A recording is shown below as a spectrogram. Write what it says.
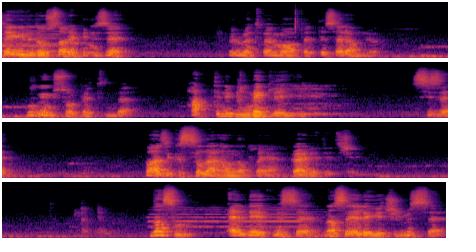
Sevgili dostlar hepinize hürmet ve muhabbetle selamlıyorum. Bugünkü sohbetinde haddini bilmekle ilgili size bazı kıssalar anlatmaya gayret edeceğim. Nasıl elde etmişse, nasıl ele geçirmişse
